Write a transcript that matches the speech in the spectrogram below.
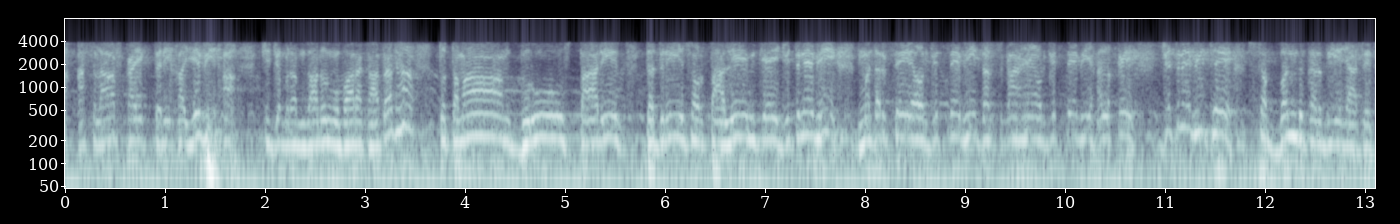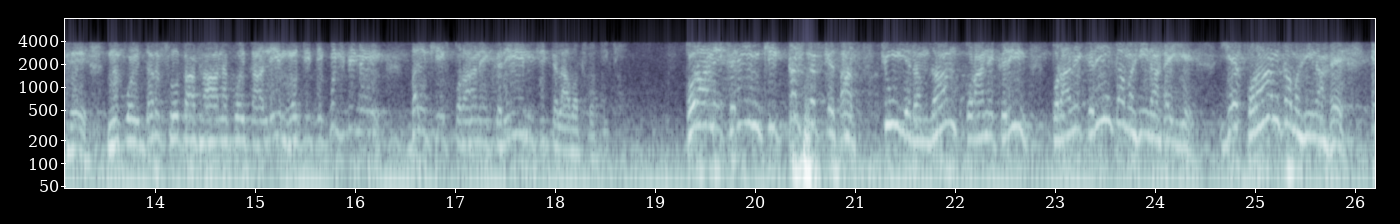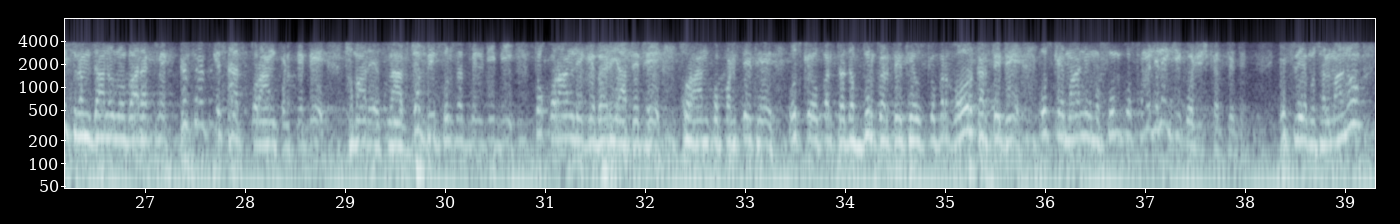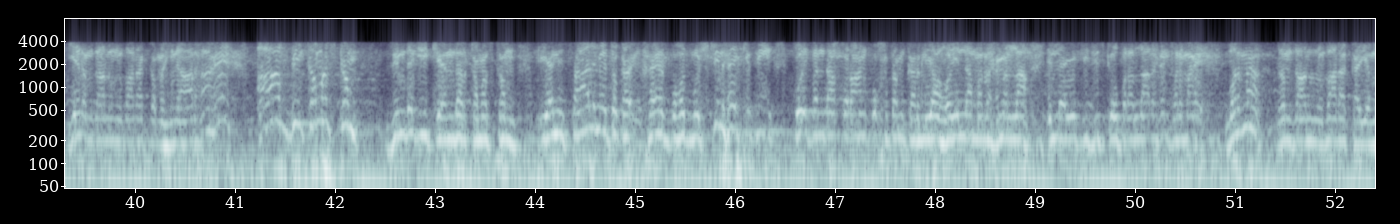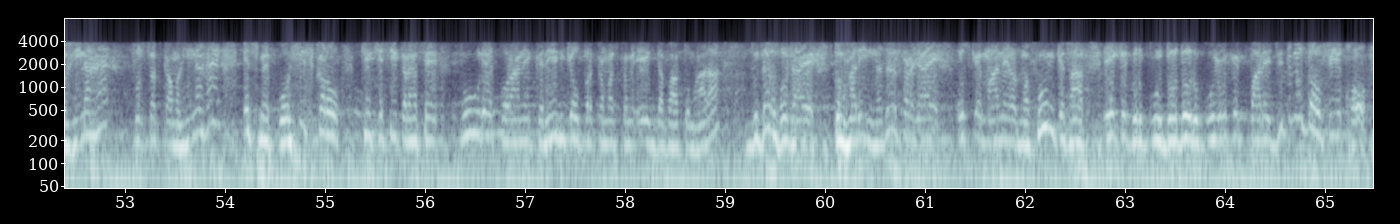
اسلاف کا ایک طریقہ یہ بھی تھا کہ جب رمضان المبارک آتا تھا تو تمام دروس تاریخ تدریس اور تعلیم کے جتنے بھی مدرسے اور جتنے بھی درسگاہیں اور جتنے بھی حلقے، جتنے بھی تھے، سب بند کر دیے جاتے تھے۔ نہ کوئی درس ہوتا تھا، نہ کوئی تعلیم ہوتی تھی، کچھ بھی نہیں، بلکہ قرآن کریم کی تلاوت ہوتی تھی۔ قرآن کریم کی کثرت کے ساتھ. کیوں یہ رمضان؟ قرآن کریم قرآن کریم کا مہینہ ہے یہ. یہ قرآن کا مہینہ ہے. اس رمضان المبارک میں کثرت کے ساتھ قرآن پڑھتے تھے. ہمارے اسلاف جب بھی فرصت ملتی تھی تو قرآن لے کے بیٹھ جاتے تھے. قرآن کو پڑھتے تھے، اس کے اوپر تدبر کرتے تھے، اس کے اوپر غور کرتے تھے، اس کے معنی مفہوم کو سمجھنے کی کوشش کرتے تھے. اس لیے مسلمانوں، یہ رمضان المبارک کا مہینہ آ رہا ہے. آپ بھی کم از کم زندگی کے اندر کم از کم یعنی سال میں تو خیر، بہت مشکل ہے کسی، کوئی بندہ قرآن کو ختم کر لیا ہو اللہ مرحم اللہ اللہ یہ جس کے اوپر اللہ رحم فرمائے۔ ورنہ رمضان المبارک کا یہ مہینہ ہے، فرصت کا مہینہ ہے۔ اس میں کوشش کرو کہ کسی طرح سے پورے قرآن کریم کے اوپر کم از کم ایک دفعہ تمہارا گزر ہو جائے، تمہاری نظر پڑ جائے، اس کے معنی اور مفہوم کے ساتھ ایک ایک رکو دو دو رکو ایک ایک پارے، جتنی توفیق ہو۔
